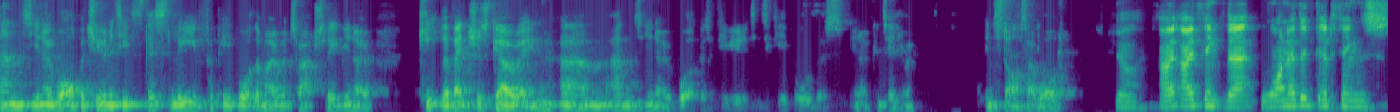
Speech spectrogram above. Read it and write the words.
And, you know, what opportunity does this leave for people at the moment to actually, you know, keep the ventures going um, and you know work as a community to keep all this you know continuing in startup world Sure. I, I think that one of the good things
